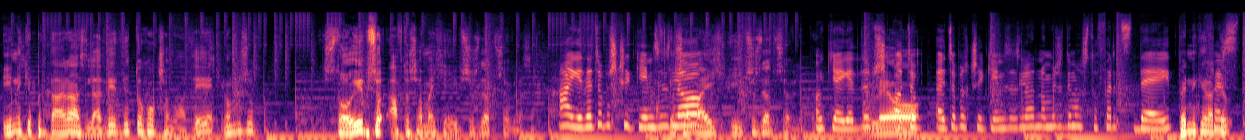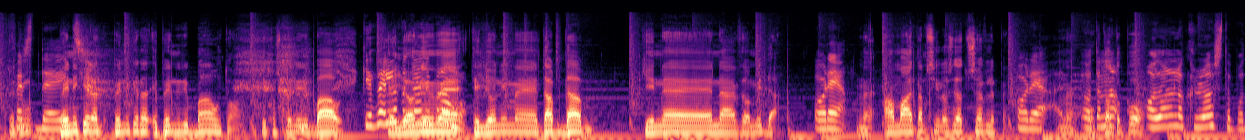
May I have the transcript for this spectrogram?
είναι και παιχταράς, δηλαδή δεν το έχω ξαναδεί. Νομίζω στο ύψος. Αυτός άμα είχε ύψος δεν θα τους έβλεπε. Α, γιατί έτσι όπως ξεκίνησες, Αυτός λέω. άμα είχε ύψος δεν θα τους έβλεπε. Οκ, γιατί Το έτσι, λέω- έτσι, έτσι όπως ξεκίνησες, λέω, νομίζω ότι είμαστε στο first date. Παίρνει και ένα. First, παιδί first μου, date. Παίρνει και ένα. Παίρνει, και ένα, ε, παίρνει rebound το άνθρωπος. Τύπος παίρνει rebound. Και θέλει να τελειώνει, κάνει με, πρόμο. τελειώνει με double-double. Και είναι ένα 70. Ωραία. Ναι. Άμα ήταν ψηλός δεν θα τους έβλεπε. Ωραία. Ναι, όταν, θα το πω. όταν ολοκληρώσει το, πο-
